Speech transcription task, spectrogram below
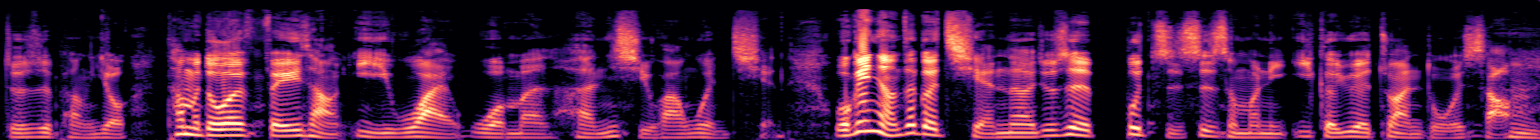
就是朋友，他们都会非常意外，我们很喜欢问钱。我跟你讲，这个钱呢，就是不只是什么你一个月赚多少。嗯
